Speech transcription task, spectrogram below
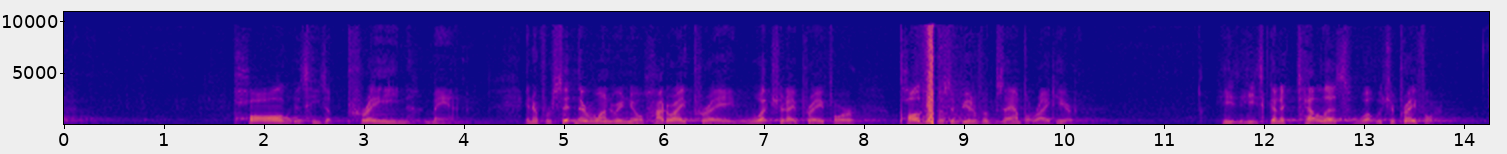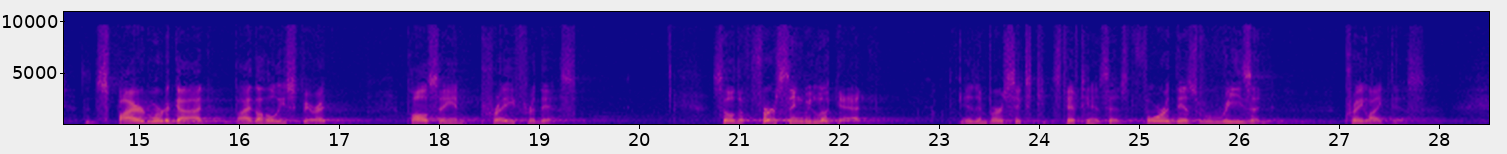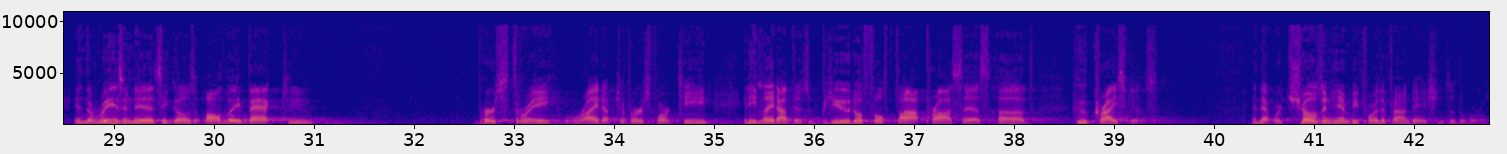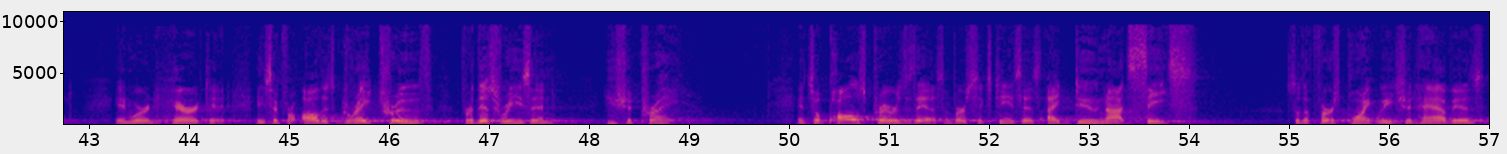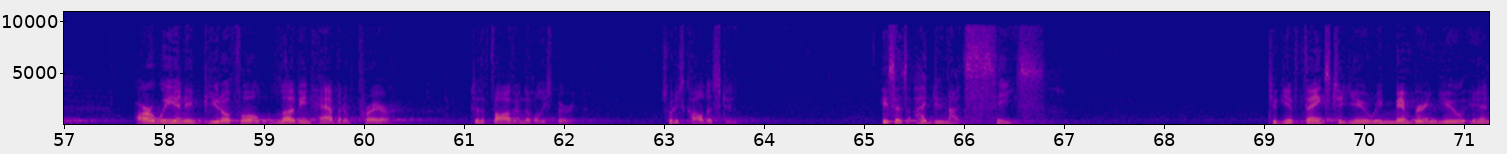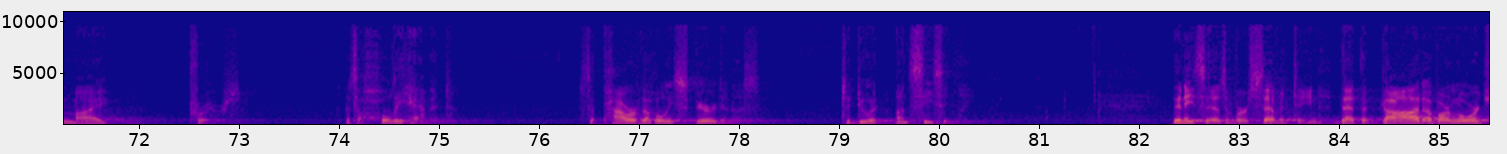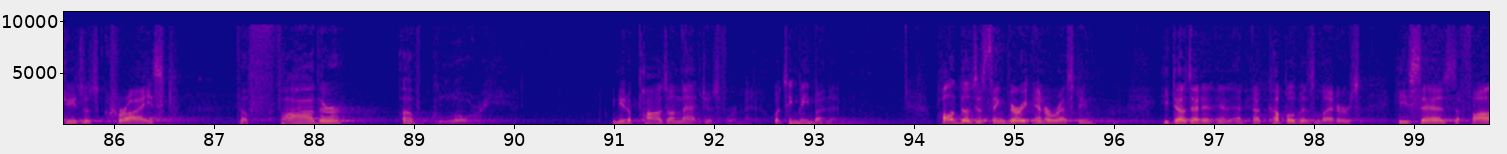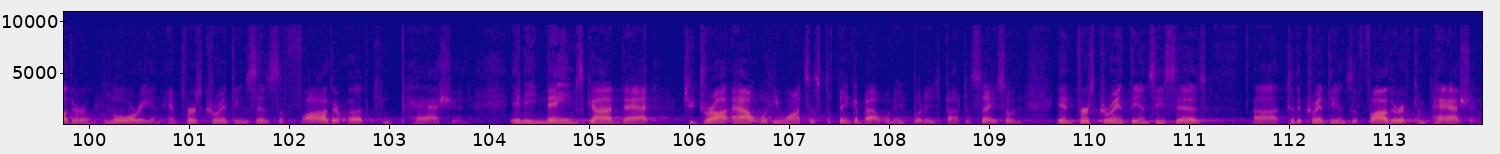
Paul is he's a praying man. And if we're sitting there wondering, you know, how do I pray? What should I pray for? Paul gives us a beautiful example right here. He, he's going to tell us what we should pray for. The inspired word of God by the Holy Spirit. Paul's saying, pray for this. So the first thing we look at is in verse 16, 15, it says, For this reason, pray like this. And the reason is he goes all the way back to verse 3, right up to verse 14, and he laid out this beautiful thought process of who Christ is and that we're chosen him before the foundations of the world and we're inherited. He said, For all this great truth, for this reason, you should pray. And so Paul's prayer is this. In verse 16, he says, I do not cease. So the first point we should have is Are we in a beautiful, loving habit of prayer to the Father and the Holy Spirit? That's what he's called us to. He says, I do not cease to give thanks to you, remembering you in my prayers. That's a holy habit. It's the power of the Holy Spirit in us to do it unceasingly. Then he says in verse 17 that the God of our Lord Jesus Christ, the Father of glory. We need to pause on that just for a minute. What's he mean by that? Paul does this thing very interesting. He does that in, a couple of his letters he says the Father of glory. And, and 1 Corinthians says the Father of compassion. And he names God that to draw out what he wants us to think about when he, what he's about to say. So in, in 1 Corinthians, he says uh, to the Corinthians, the Father of compassion.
